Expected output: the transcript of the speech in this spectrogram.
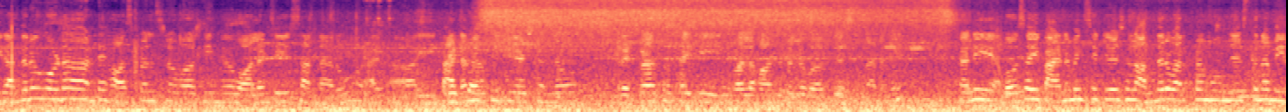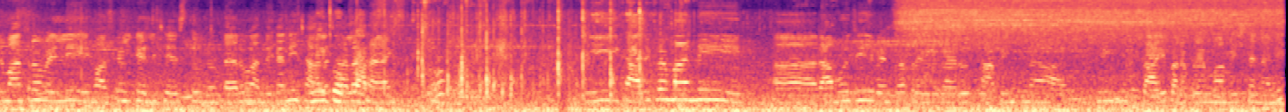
మీరందరూ కూడా అంటే హాస్పిటల్స్లో వర్కింగ్ వాలంటీర్స్ అన్నారు. ఈ పాండమిక్ సిచ్యువేషన్లో రెడ్ క్రాస్ సొసైటీ వాళ్ళ హాస్పిటల్లో వర్క్ చేస్తున్నారని. కానీ బహుశా ఈ పాండమిక్ సిచ్యువేషన్లో అందరూ వర్క్ ఫ్రమ్ హోమ్ చేస్తున్నా మీరు మాత్రం వెళ్ళి హాస్పిటల్కి వెళ్ళి చేస్తూ ఉంటారు. అందుకని చాలా చాలా. థ్యాంక్స్ ఈ కార్యక్రమాన్ని రామోజీ వెంకటప్రగడ్ గారు స్థాపించిన సాయి పరబ్రహ్మ మిషన్ అని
